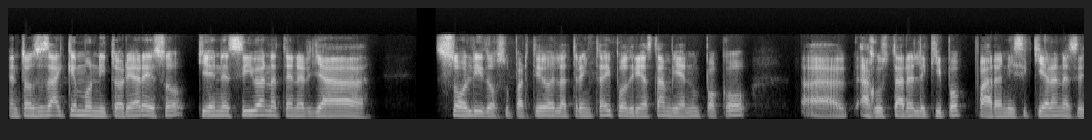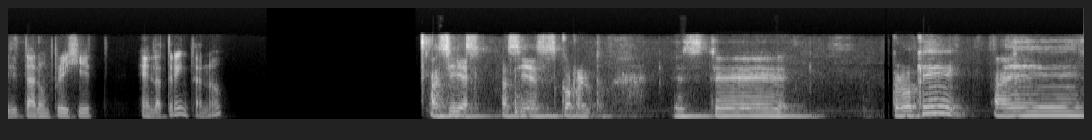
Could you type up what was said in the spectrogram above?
Entonces hay que monitorear eso, quienes iban a tener ya sólido su partido de la 30 y podrías también un poco uh, ajustar el equipo para ni siquiera necesitar un free hit en la 30, ¿no? Así es, así es, es correcto. Este, creo que hay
